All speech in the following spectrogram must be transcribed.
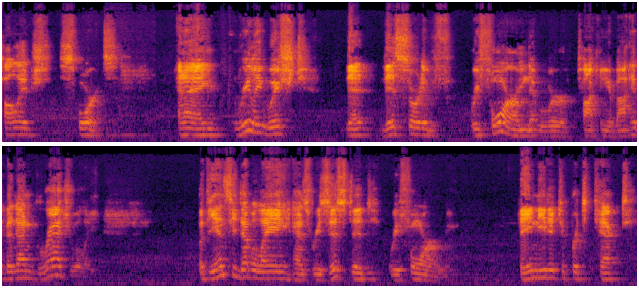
college sports. And I really wished that this sort of reform that we're talking about had been done gradually. But the NCAA has resisted reform. They needed to protect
